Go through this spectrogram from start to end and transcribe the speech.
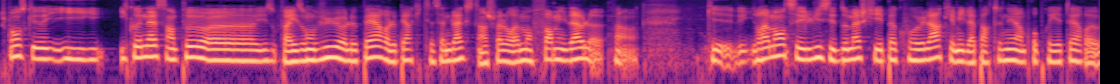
je pense qu'ils ils connaissent un peu. euh, ils, enfin, ils ont vu le père. Le père qui était Sun Black, c'était un cheval vraiment formidable. Enfin, vraiment, c'est lui. C'est dommage qu'il ait pas couru l'arc, mais il appartenait à un propriétaire euh,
